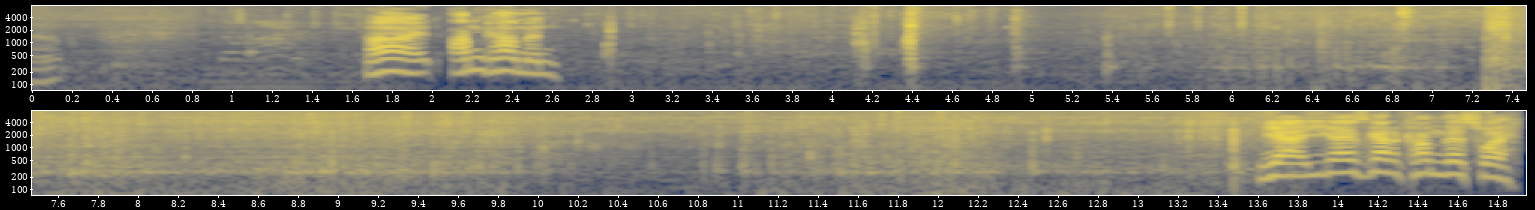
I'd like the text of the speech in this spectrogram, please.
Yep. All right, I'm coming. Yeah, you guys got to come this way.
